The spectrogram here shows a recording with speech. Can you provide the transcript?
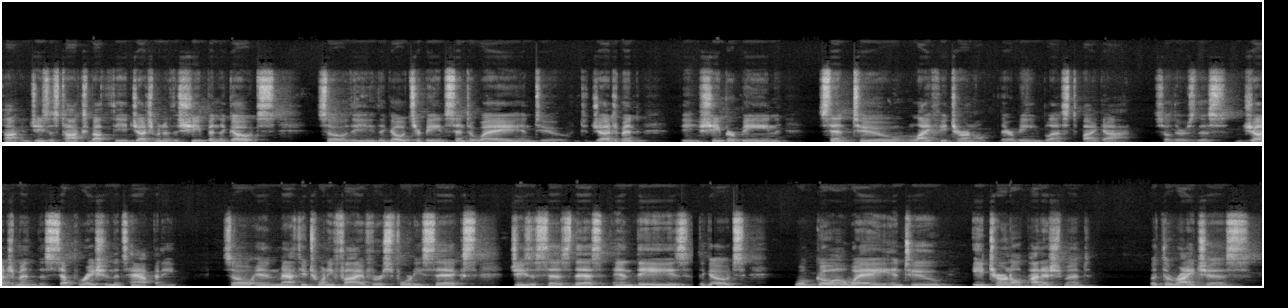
talk, Jesus talks about the judgment of the sheep and the goats, So the, the goats are being sent away into, into judgment, the sheep are being sent to life eternal. They're being blessed by God. So there's this judgment, the separation that's happening. So in Matthew 25, verse 46, Jesus says this, and these, the goats, will go away into eternal punishment, but the righteous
